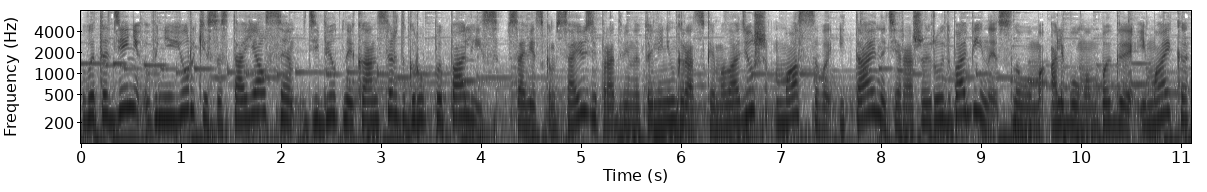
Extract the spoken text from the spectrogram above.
В этот день в Нью-Йорке состоялся дебютный концерт группы «Полис». В Советском Союзе продвинутая ленинградская молодежь массово и тайно тиражирует бобины с новым альбомом «БГ» и «Майка»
